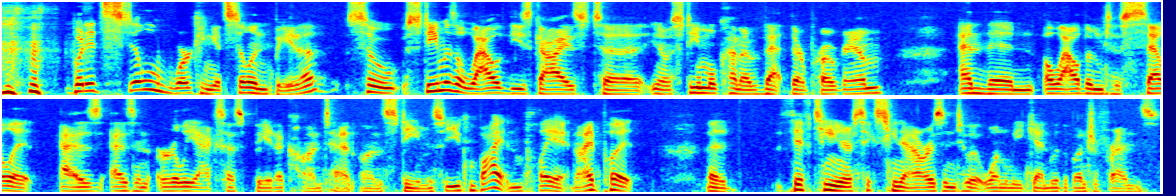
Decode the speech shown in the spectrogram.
but it's still working. It's still in beta. So Steam has allowed these guys to, you know, Steam will kind of vet their program and then allow them to sell it as as an early access beta content on Steam. So you can buy it and play it. And I put uh, 15 or 16 hours into it one weekend with a bunch of friends.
